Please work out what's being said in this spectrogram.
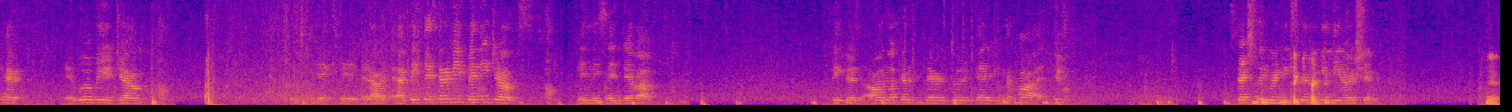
Okay, it will be a jump into the next bit, but I, I think there's going to be many jumps in this endeavour because I'm not going to be very good at gauging the height, especially Mhm, when you're swimming in the ocean. Yeah.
